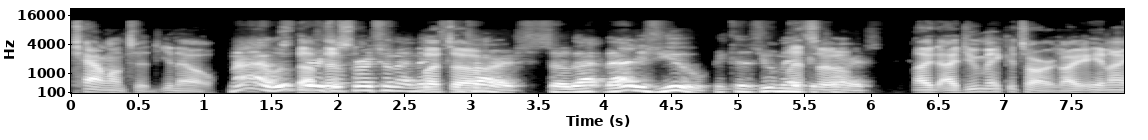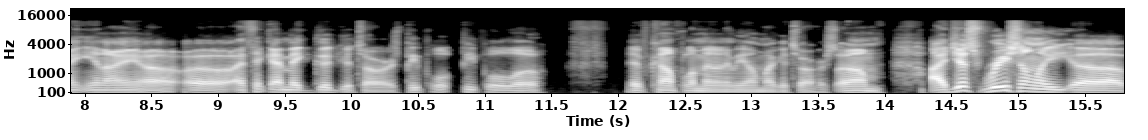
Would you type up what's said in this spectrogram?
talented, you know. Nah, luthier is a person that makes but, uh, guitars, um, so that that is you because you make uh, guitars. I, I do make guitars. I and I and I uh, uh I think I make good guitars. People people uh have complimented me on my guitars. Um I just recently uh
